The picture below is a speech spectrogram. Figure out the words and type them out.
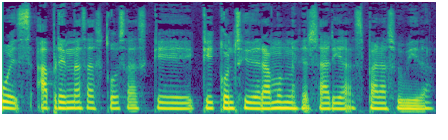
pues aprenda esas cosas que, que consideramos necesarias para su vida.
